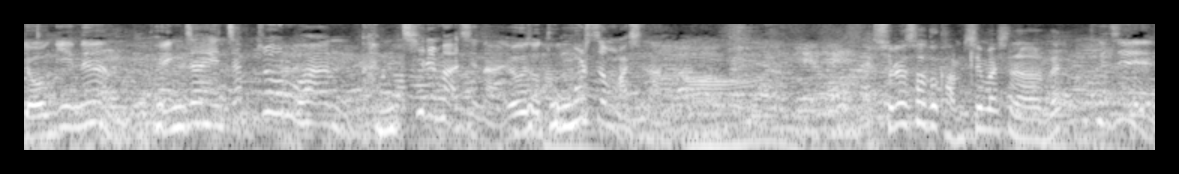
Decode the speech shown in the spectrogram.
여기는 굉장히 짭조름한 감칠맛이 나. 여기서 동물성 맛이 나. 술에서도 감칠맛이 나는데? 그지?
